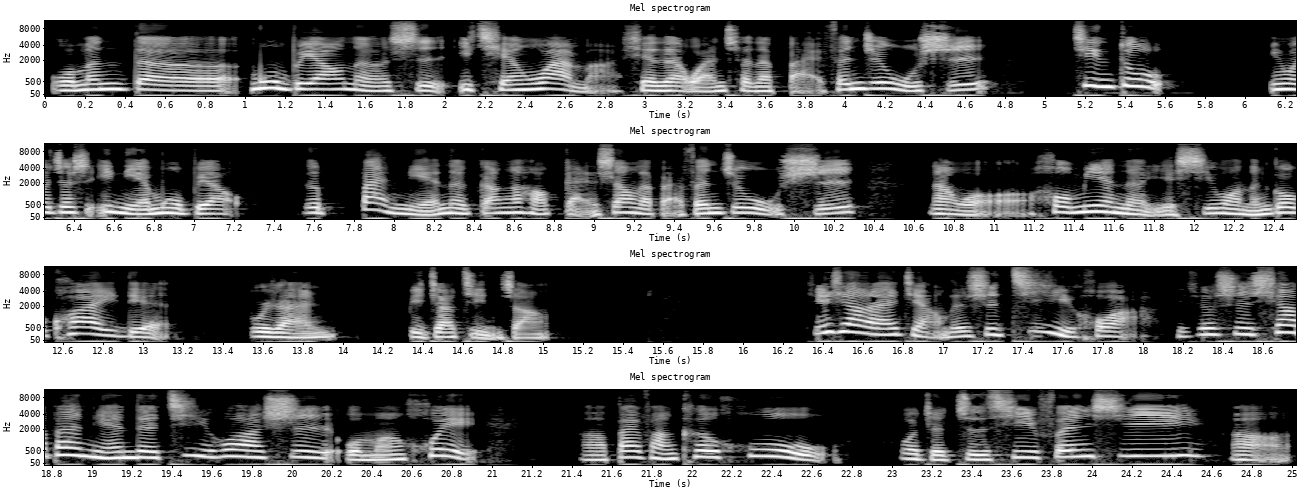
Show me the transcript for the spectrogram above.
我们的目标呢是一千万嘛，现在完成了百分之五十进度，因为这是一年目标，这半年呢刚刚好赶上了百分之五十。那我后面呢也希望能够快一点，不然比较紧张。接下来讲的是计划，也就是下半年的计划是我们会啊拜访客户或者仔细分析啊，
